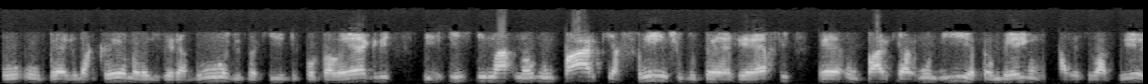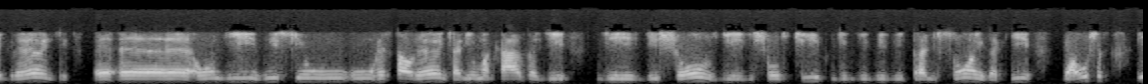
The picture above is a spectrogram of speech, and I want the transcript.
o, o, prédio da Câmara de Vereadores aqui de Porto Alegre, e, e, e na, no, num parque à frente do TRF, é, o Parque Harmonia também, uma área de lazer grande, é, é, onde existe um, um, restaurante ali, uma casa de, de, de shows, de, de shows típicos, de, de, de tradições aqui, gaúchas, e,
